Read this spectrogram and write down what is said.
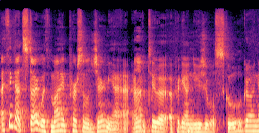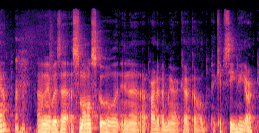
I think I'd start with my personal journey. I, I oh. went to a, a, pretty unusual school growing up. Uh-huh. Um, it was a, a, small school in a, a, part of America called Poughkeepsie, New York,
